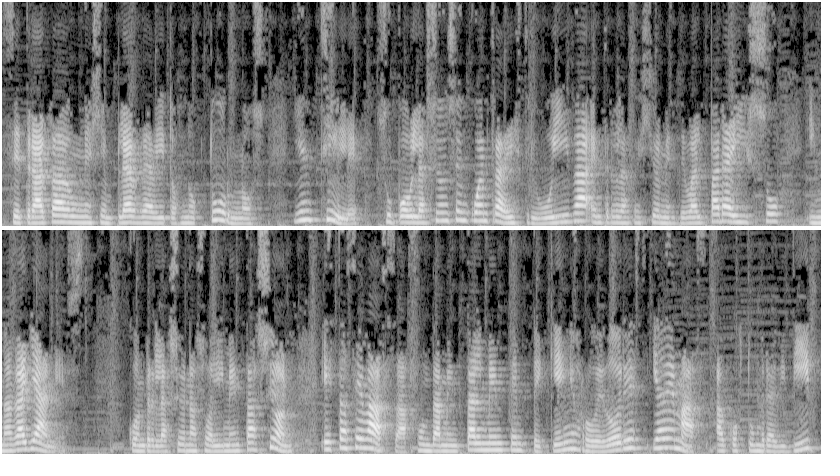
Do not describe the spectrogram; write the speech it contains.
Se trata de un ejemplar de hábitos nocturnos y en Chile su población se encuentra distribuida entre las regiones de Valparaíso y Magallanes. Con relación a su alimentación, esta se basa fundamentalmente en pequeños roedores y además acostumbra a vivir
